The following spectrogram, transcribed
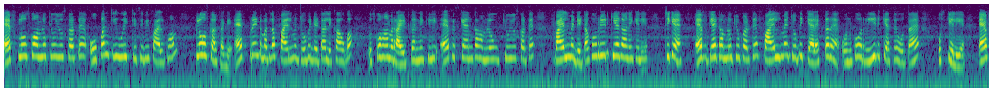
एफ़ क्लोज को हम लोग क्यों यूज़ करते हैं? ओपन की हुई किसी भी फ़ाइल को हम क्लोज कर सके। एफ़ प्रिंट मतलब फ़ाइल में जो भी डेटा लिखा होगा, उसको हम राइट करने के लिए एफ़ स्कैन का हम लोग क्यों यूज़ करते हैं? फ़ाइल में डेटा को रीड किया जाने के लिए। ठीक है? एफ़ गेट हम लोग क्यों करते हैं? फ़ाइल में जो भी कैरेक्टर हैं, उनको रीड कैसे होता है, उसके लिए। एफ़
